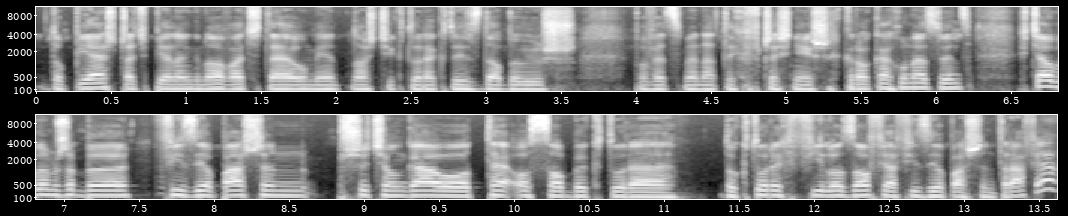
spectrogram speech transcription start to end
dopieszczać, pielęgnować te umiejętności, które ktoś zdobył już powiedzmy na tych wcześniejszych krokach u nas, więc chciałbym, żeby Physiopassion przyciągało te osoby, które, do których filozofia Physiopassion trafia,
